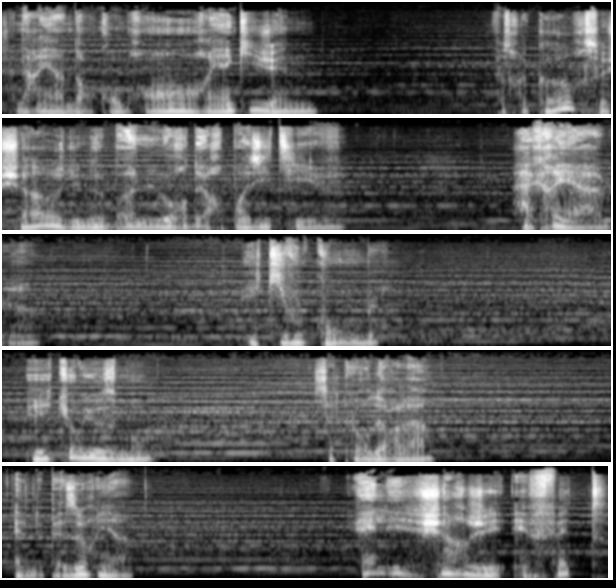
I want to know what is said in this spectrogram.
Ça n'a rien d'encombrant, rien qui gêne. Votre corps se charge d'une bonne lourdeur positive, agréable, et qui vous comble. Et curieusement, cette lourdeur-là, elle ne pèse rien. Elle est chargée et faite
